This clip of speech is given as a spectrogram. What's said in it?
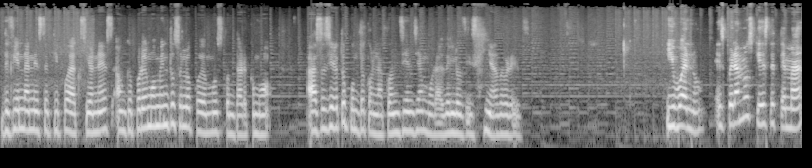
defiendan este tipo de acciones, aunque por el momento solo podemos contar como hasta cierto punto con la conciencia moral de los diseñadores. Y bueno, esperamos que este tema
